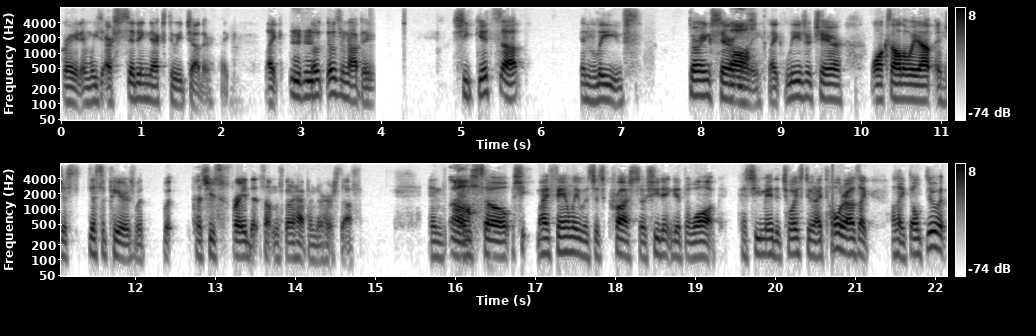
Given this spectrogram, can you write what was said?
grade and we are sitting next to each other. Like like hmm those, those are not big. She gets up and leaves during ceremony. Like leaves her chair, walks all the way up and just disappears with because she's afraid that something's going to happen to her stuff. And Oh. and so she, my family was just crushed, so she didn't get to walk because she made the choice to. And I told her, I was like, I was like, don't do it,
